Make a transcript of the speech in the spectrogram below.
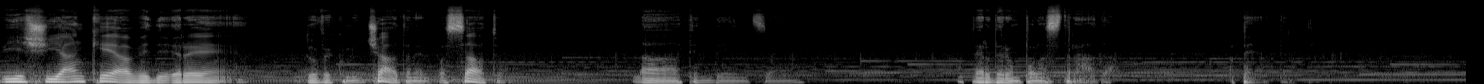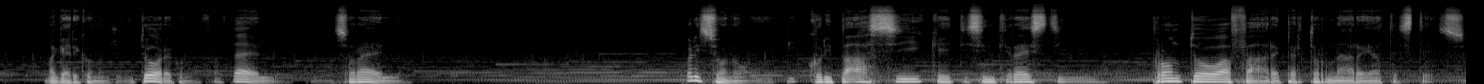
riesci anche a vedere dove è cominciata nel passato la tendenza a perdere un po' la strada, Magari con un genitore, con un fratello, con una sorella. Quali sono i piccoli passi che ti sentiresti pronto a fare per tornare a te stesso,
